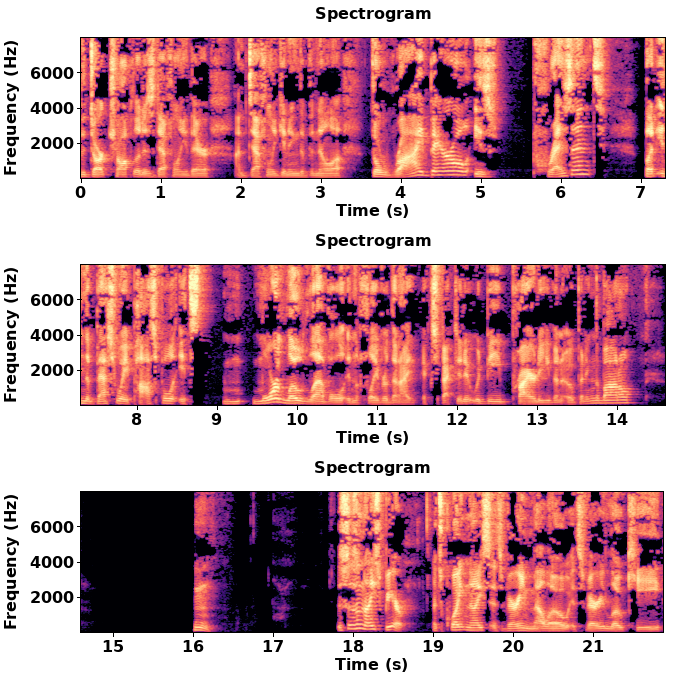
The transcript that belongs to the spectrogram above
the dark chocolate is definitely there. I'm definitely getting the vanilla. The rye barrel is present, but in the best way possible. It's m- more low level in the flavor than I expected it would be prior to even opening the bottle. Hmm. This is a nice beer. It's quite nice. It's very mellow. It's very low key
